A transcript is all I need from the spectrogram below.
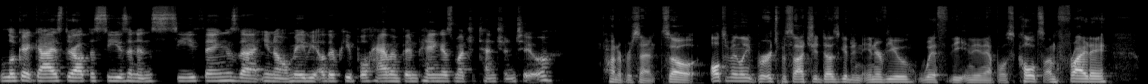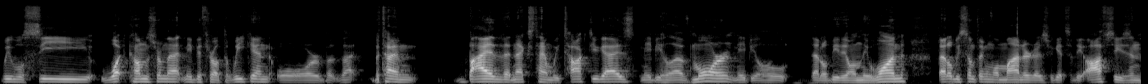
look at guys throughout the season and see things that you know maybe other people haven't been paying as much attention to Hundred percent. So ultimately, Rich Bisaccia does get an interview with the Indianapolis Colts on Friday. We will see what comes from that, maybe throughout the weekend, or but that by the time by the next time we talk to you guys, maybe he'll have more. Maybe he'll that'll be the only one. That'll be something we'll monitor as we get to the offseason.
